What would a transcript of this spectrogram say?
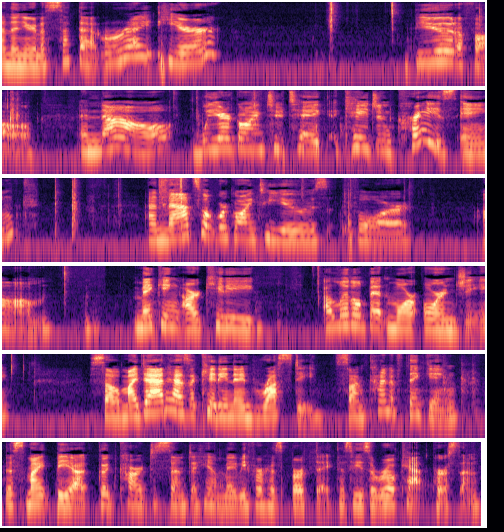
And then you're gonna set that right here. Beautiful. And now we are going to take Cajun Craze ink and that's what we're going to use for um, making our kitty a little bit more orangey. So my dad has a kitty named Rusty, so I'm kind of thinking this might be a good card to send to him, maybe for his birthday, because he's a real cat person.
